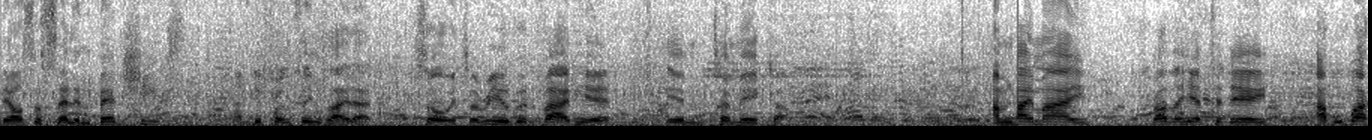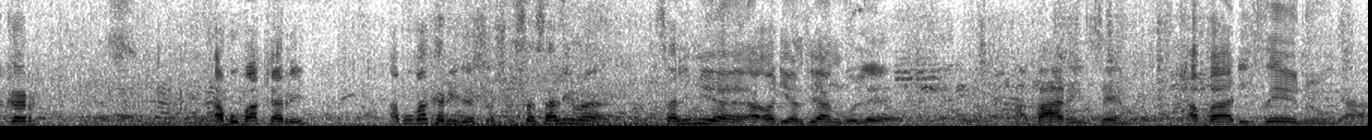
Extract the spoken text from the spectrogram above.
They're also selling bed sheets and different things like that. So it's a real good vibe here in Jamaica. I'm by my brother here today, Abu Bakr. Abu Bakari. Abu Bakari, salima, salimia uh, audience yangu leo. Habari zenu. Habari zenu. Yeah.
